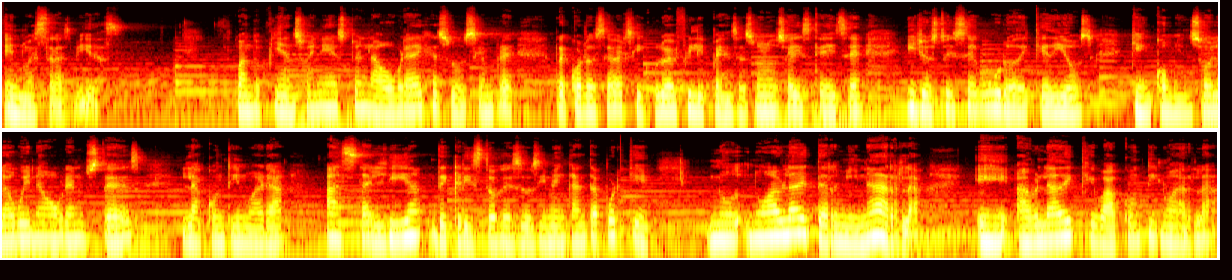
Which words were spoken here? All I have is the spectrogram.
en nuestras vidas. Cuando pienso en esto, en la obra de Jesús, siempre recuerdo este versículo de Filipenses 1.6 que dice, y yo estoy seguro de que Dios, quien comenzó la buena obra en ustedes, la continuará hasta el día de Cristo Jesús. Y me encanta porque no, no habla de terminarla, eh, habla de que va a continuarla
